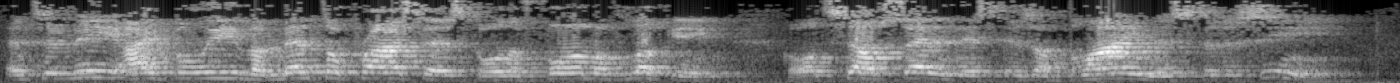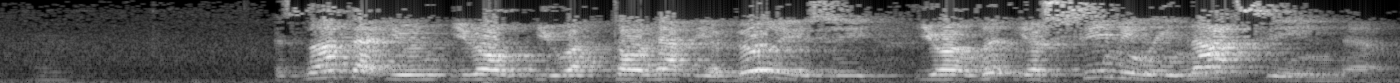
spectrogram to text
And to me, I believe a mental process called a form of looking, called self-centeredness, is a blindness to the seeing. It's not that you, you, don't, you don't have the ability to see, you're, you're seemingly not seeing now.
